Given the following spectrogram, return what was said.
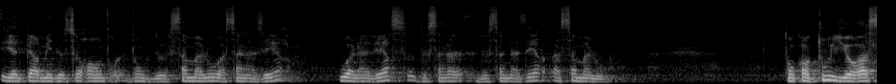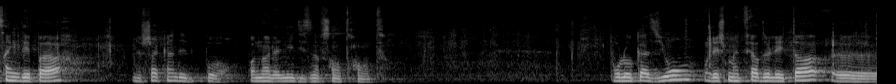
et elle permet de se rendre donc de Saint-Malo à Saint-Nazaire ou à l'inverse de Saint-Nazaire à Saint-Malo. Donc en tout, il y aura cinq départs de chacun des ports pendant l'année 1930. Pour l'occasion, les chemins de fer de l'État euh,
